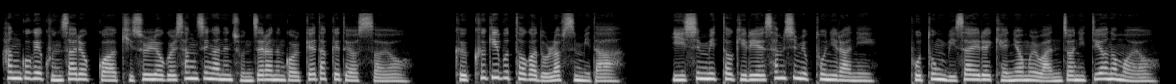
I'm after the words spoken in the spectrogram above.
한국의 군사력과 기술력을 상징하는 존재라는 걸 깨닫게 되었어요. 그 크기부터가 놀랍습니다. 20m 길이의 36톤이라니 보통 미사일의 개념을 완전히 뛰어넘어요.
